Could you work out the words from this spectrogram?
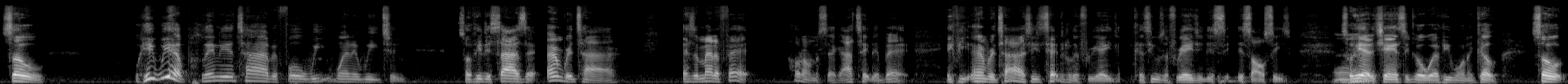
So he we have plenty of time before week one and week two. So if he decides to unretire, as a matter of fact, hold on a second, I'll take that back. If he unretires, he's technically a free agent because he was a free agent this, this all season. Mm-hmm. So he had a chance to go wherever he want to go. So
